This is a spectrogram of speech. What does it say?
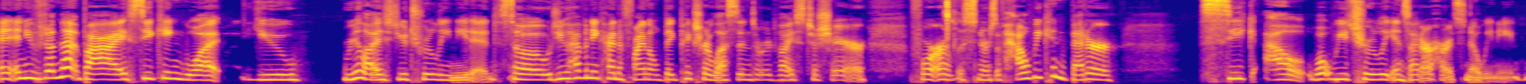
and, and you've done that by seeking what you realized you truly needed. So, do you have any kind of final big picture lessons or advice to share for our listeners of how we can better seek out what we truly inside our hearts know we need?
